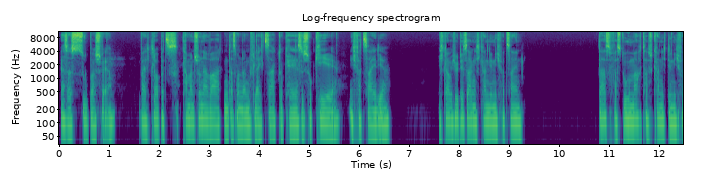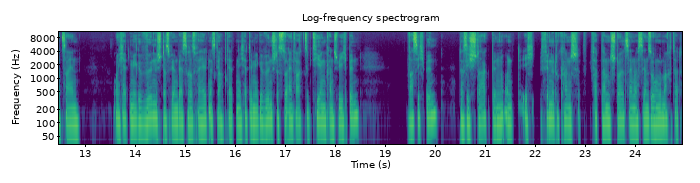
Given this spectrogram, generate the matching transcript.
Es ist super schwer. Weil ich glaube, jetzt kann man schon erwarten, dass man dann vielleicht sagt, okay, es ist okay, ich verzeih dir. Ich glaube, ich würde dir sagen, ich kann dir nicht verzeihen. Das, was du gemacht hast, kann ich dir nicht verzeihen. Und ich hätte mir gewünscht, dass wir ein besseres Verhältnis gehabt hätten. Ich hätte mir gewünscht, dass du einfach akzeptieren kannst, wie ich bin, was ich bin, dass ich stark bin. Und ich finde, du kannst verdammt stolz sein, was dein Sohn gemacht hat,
